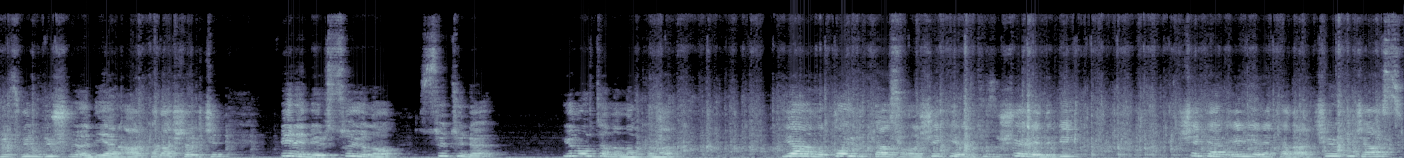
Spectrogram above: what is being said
düzgün düşmüyor diyen arkadaşlar için birebir suyunu, sütünü, yumurtanın akını, yağını koyduktan sonra şekerin tuzu şöyle de bir şeker eriyene kadar çırpacağız.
